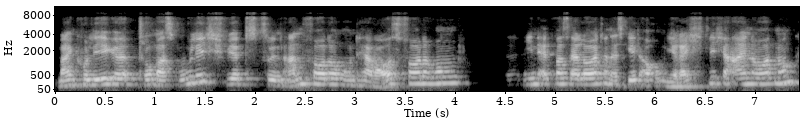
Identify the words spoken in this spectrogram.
Mein Kollege Thomas Ulich wird zu den Anforderungen und Herausforderungen Ihnen etwas erläutern. Es geht auch um die rechtliche Einordnung.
